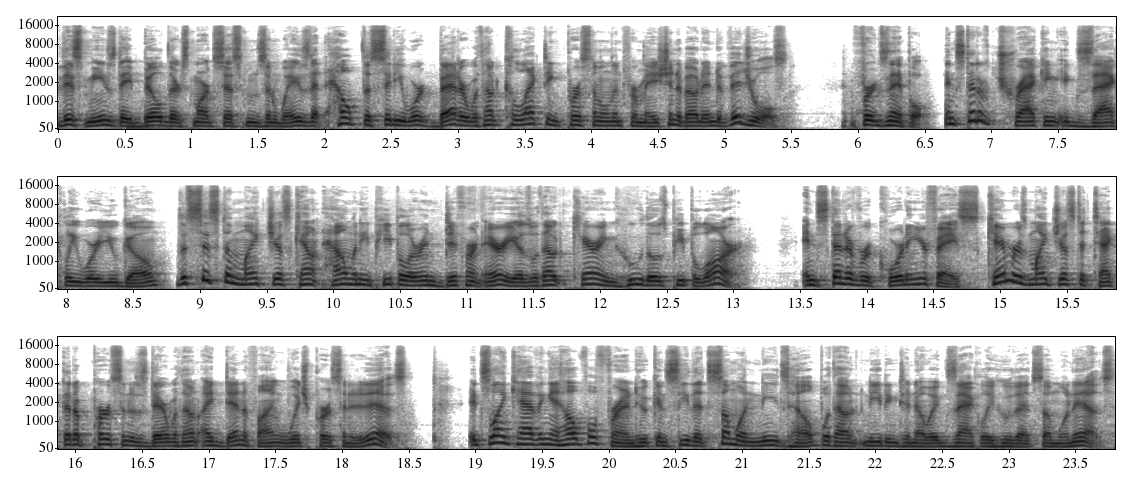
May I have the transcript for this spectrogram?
This means they build their smart systems in ways that help the city work better without collecting personal information about individuals. For example, instead of tracking exactly where you go, the system might just count how many people are in different areas without caring who those people are. Instead of recording your face, cameras might just detect that a person is there without identifying which person it is. It's like having a helpful friend who can see that someone needs help without needing to know exactly who that someone is.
